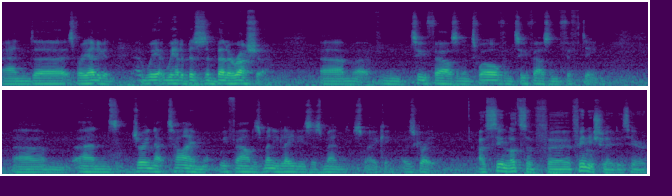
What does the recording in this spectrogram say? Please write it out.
and uh, it's very elegant. We we had a business in Belarusia um, from 2012 and 2015. Um, and during that time, we found as many ladies as men smoking. It was great. I've seen lots of uh, Finnish ladies here,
